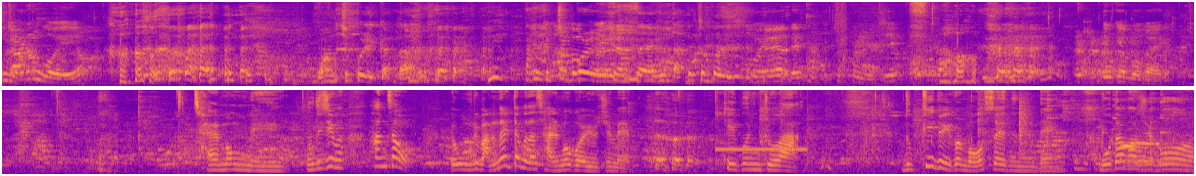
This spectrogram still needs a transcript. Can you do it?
어어. 자른 거예요? 왕 초콜릿 같다. 다크 초콜릿. 다크 초콜릿. 뭐예요? 내 다크 초콜릿이? 녹여 먹어야겠다. 잘 먹네. 우리 집은 항상 우리 만날 때마다 잘 먹어요 요즘에. 기분 좋아. 누피도 이걸 먹었어야 했는데 못 와가지고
